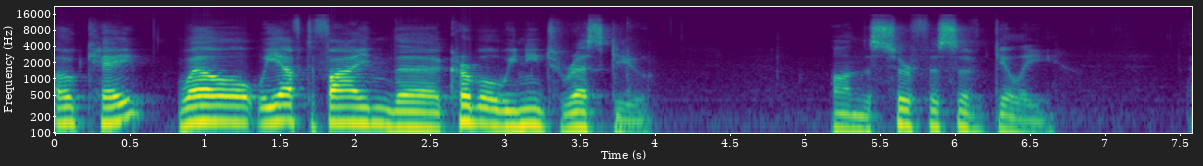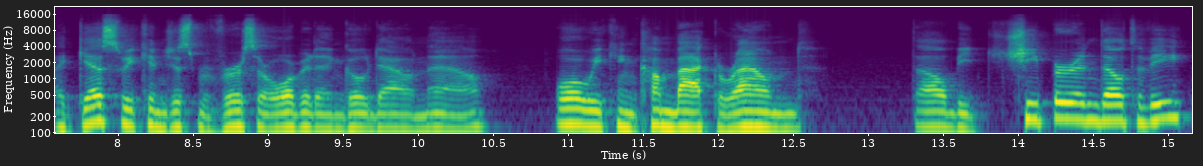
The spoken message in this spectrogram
Okay, well, we have to find the Kerbal we need to rescue on the surface of Gilly. I guess we can just reverse our orbit and go down now. Or we can come back around. That'll be cheaper in Delta V.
